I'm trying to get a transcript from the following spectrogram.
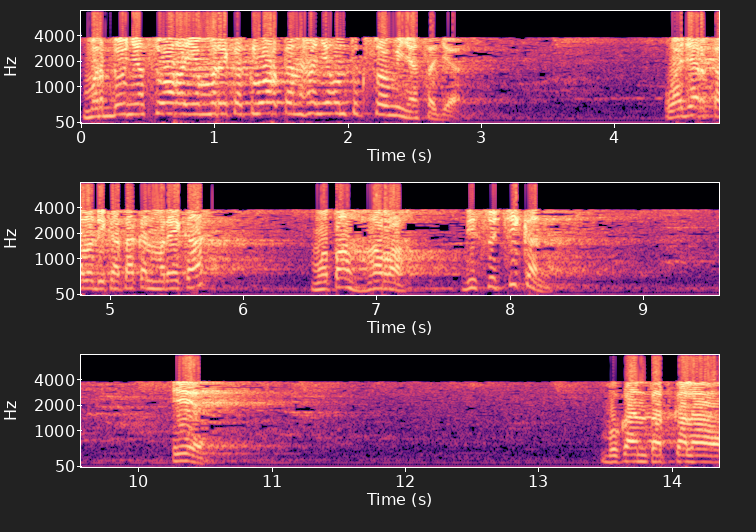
merdunya suara yang mereka keluarkan hanya untuk suaminya saja. Wajar kalau dikatakan mereka mutahharah, disucikan. Iya. Bukan tatkala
